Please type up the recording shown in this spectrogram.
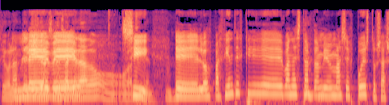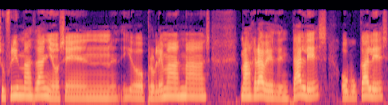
Sí, o la tenido, se les ha leve. quedado o, Sí, eh, los pacientes que van a estar también más expuestos a sufrir más daños en, y, o problemas más, más graves dentales o bucales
